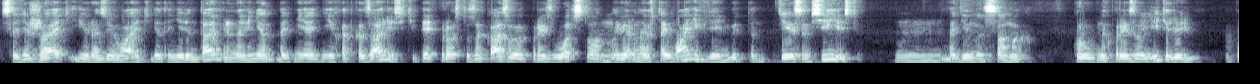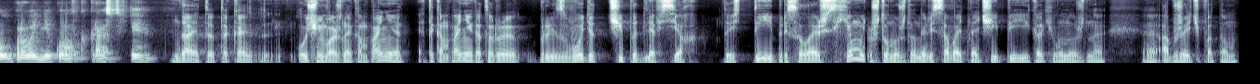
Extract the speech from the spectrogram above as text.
содержать и развивать, это не рентабельно. Они одни от них отказались, и теперь просто заказывают производство, наверное, в Тайване где-нибудь там TSMC есть, один из самых крупных производителей полупроводников как раз-таки. Да, это такая очень важная компания. Это компания, которая производит чипы для всех. То есть ты присылаешь схему, что нужно нарисовать на чипе и как его нужно э, обжечь потом.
